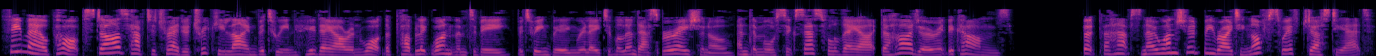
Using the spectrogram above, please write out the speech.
Female pop stars have to tread a tricky line between who they are and what the public want them to be, between being relatable and aspirational, and the more successful they are, the harder it becomes. But perhaps no one should be writing off Swift just yet.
